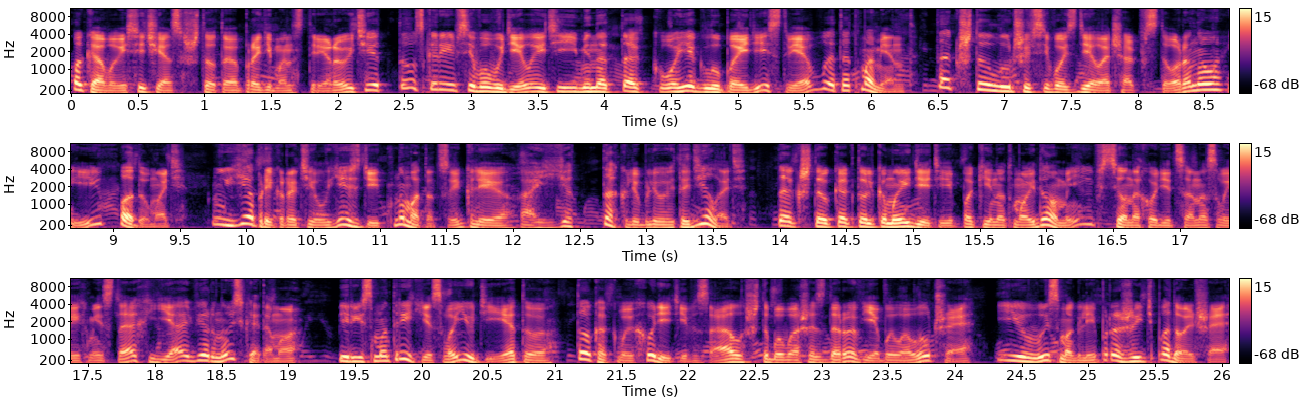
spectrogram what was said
пока вы сейчас что-то продемонстрируете, то, скорее всего, вы делаете именно такое глупое действие в этот момент. Так что лучше всего сделать шаг в сторону и подумать. Я прекратил ездить на мотоцикле, а я так люблю это делать. Так что, как только мои дети покинут мой дом и все находится на своих местах, я вернусь к этому. Пересмотрите свою диету, то, как вы ходите в зал, чтобы ваше здоровье было лучше, и вы смогли прожить подольше.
